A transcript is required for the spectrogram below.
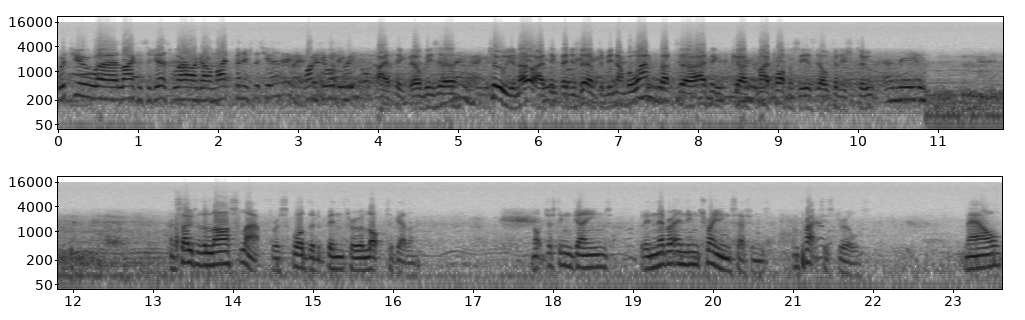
Would you uh, like to suggest where Argyle might finish this year? One, two or three? I think they'll be uh, two, you know. I think they deserve to be number one, but uh, I think uh, my prophecy is they'll finish two. And so to the last lap for a squad that had been through a lot together. Not just in games, but in never-ending training sessions and practice drills. Now,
